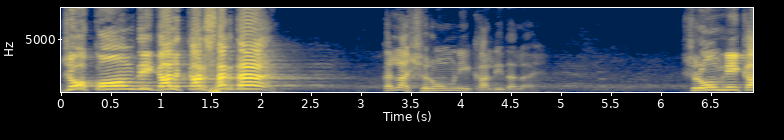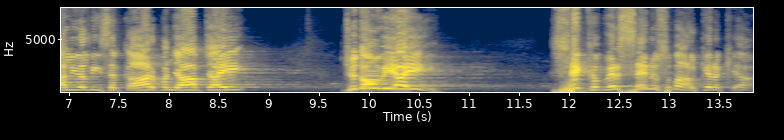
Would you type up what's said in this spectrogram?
ਜੋ ਕੌਮ ਦੀ ਗੱਲ ਕਰ ਸਕਦਾ ਹੈ ਕੱਲਾ ਸ਼੍ਰੋਮਣੀ ਅਕਾਲੀ ਦਲ ਹੈ। ਸ਼੍ਰੋਮਣੀ ਅਕਾਲੀ ਦਲ ਦੀ ਸਰਕਾਰ ਪੰਜਾਬ ਚ ਆਈ, ਜਦੋਂ ਵੀ ਆਈ, ਸਿੱਖ ਵਿਰਸੇ ਨੂੰ ਸੰਭਾਲ ਕੇ ਰੱਖਿਆ।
